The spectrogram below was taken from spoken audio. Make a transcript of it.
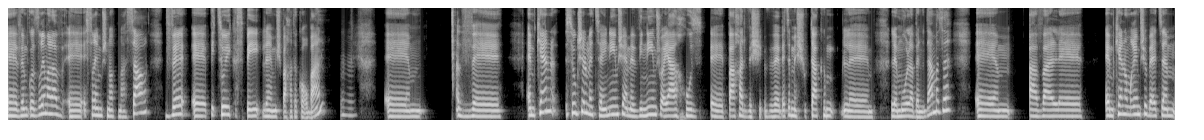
אה, והם גוזרים עליו אה, 20 שנות מאסר ופיצוי כספי למשפחת הקורבן. מהמם. אמ, והם כן סוג של מציינים שהם מבינים שהוא היה אחוז אה, פחד וש, ובעצם משותק ל- למול הבן אדם הזה, אמ, אבל אה, הם כן אומרים שבעצם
